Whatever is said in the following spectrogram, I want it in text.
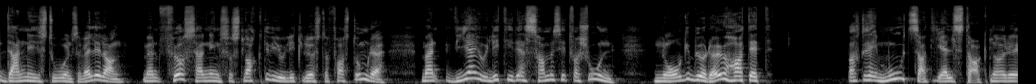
denne historien så veldig lang, men før sending så snakket vi jo litt løst og fast om det. Men vi er jo litt i den samme situasjonen. Norge burde jo hatt et hva skal jeg si, motsatt gjeldstak når det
